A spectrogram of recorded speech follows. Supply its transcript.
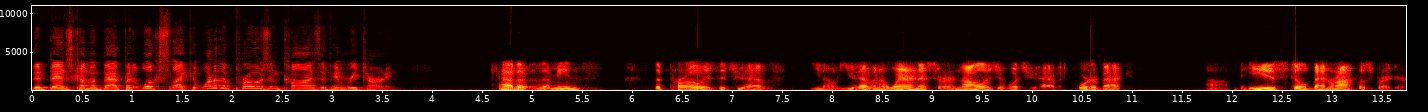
that Ben's coming back, but it looks like it. What are the pros and cons of him returning? Uh, the, I mean, the pro is that you have, you know, you have an awareness or a knowledge of what you have at quarterback. Um, he is still Ben Roethlisberger.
